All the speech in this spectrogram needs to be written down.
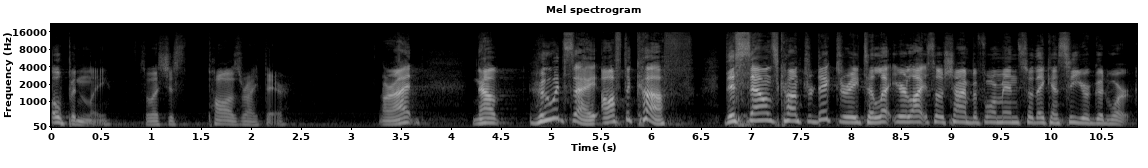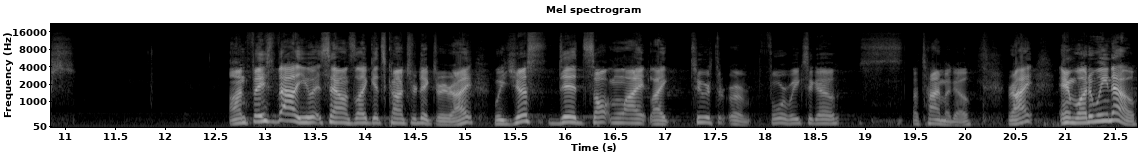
openly. So let's just pause right there. All right? Now, who would say, off the cuff, this sounds contradictory to let your light so shine before men so they can see your good works? On face value, it sounds like it's contradictory, right? We just did salt and light like two or, three, or four weeks ago, a time ago, right? And what do we know?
